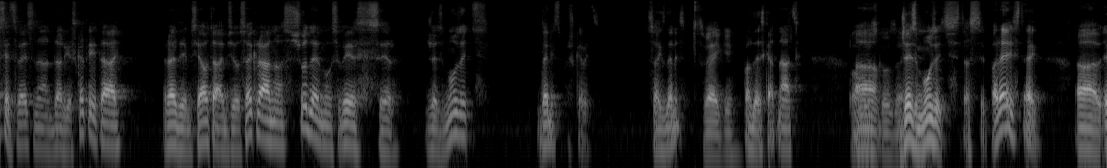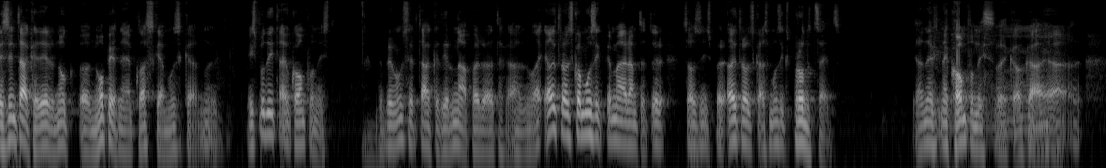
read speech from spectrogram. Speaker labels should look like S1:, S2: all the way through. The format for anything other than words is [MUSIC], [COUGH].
S1: Esiet sveicināti, darbie skatītāji! Radījums jautājums jūsu ekrānos. Šodien mūsu viesis ir džēzus mūziķis Denis Paškevits. Sveiks, Denis!
S2: Sveiki!
S1: Paldies, ka atnāci!
S2: Paldies, ka uzaicinājāt.
S1: Džēzus mūziķis, tas ir pareizi teikt. Uh, Es zinu, tā, ka ir nu, nopietnējā klasiskajā mūzikā nu, izpildītāji un komponisti. Tad pie mums ir tā, ka, ja runā par uh, tā kā, nu, elektronisko mūziku, piemēram, tad ir saucams par elektroniskās mūzikas producents. Ja, ne, ne komponists vai kaut kā. Jā.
